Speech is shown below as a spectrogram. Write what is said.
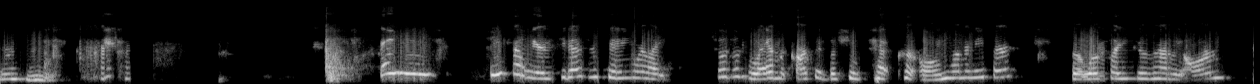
Mm-hmm. Hey, she's so weird. She does this thing where like she'll just lay on the carpet, but she'll tuck her arms underneath her, so it looks like she doesn't have any arms.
